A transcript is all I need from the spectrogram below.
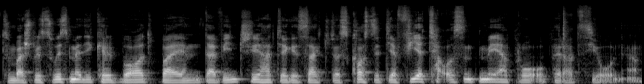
zum Beispiel Swiss Medical Board beim Da Vinci hat ja gesagt, das kostet ja 4000 mehr pro Operation. Ja.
